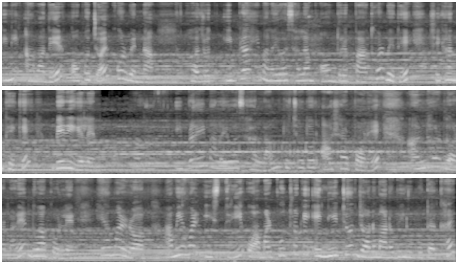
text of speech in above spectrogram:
তিনি আমাদের অপচয় করবেন না। হজরত ইব্রাহিম আলাইসাল্লাম অন্তরে পাথর বেঁধে সেখান থেকে বেরিয়ে গেলেন। ইব্রাহিম আলাইসাল্লাম কিছু দূর আসার পরে আল্লাহর দরবারে দোয়া করলেন, হে আমার রব, আমি আমার স্ত্রী ও আমার পুত্রকে এই নির্জন জনমানবহীন উপত্যকায়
